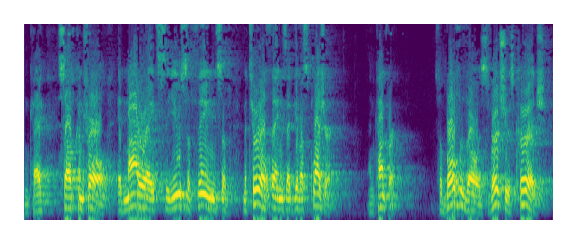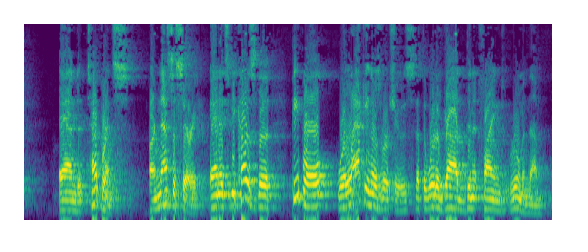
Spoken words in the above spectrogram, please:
Okay? Self-control. It moderates the use of things, of material things that give us pleasure and comfort. So both of those virtues, courage and temperance, are necessary. And it's because the people were lacking those virtues that the Word of God didn't find room in them.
